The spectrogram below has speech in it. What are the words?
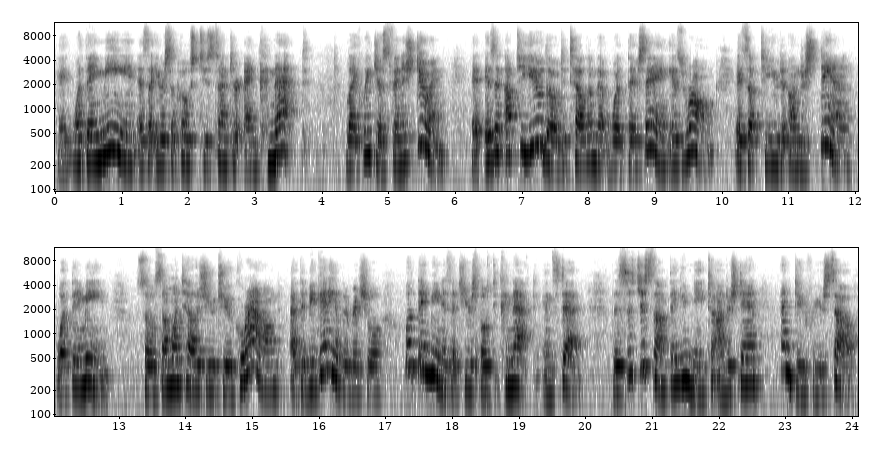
Okay? What they mean is that you're supposed to center and connect, like we just finished doing. It isn't up to you, though, to tell them that what they're saying is wrong. It's up to you to understand what they mean. So if someone tells you to ground at the beginning of the ritual, what they mean is that you're supposed to connect instead. This is just something you need to understand and do for yourself.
